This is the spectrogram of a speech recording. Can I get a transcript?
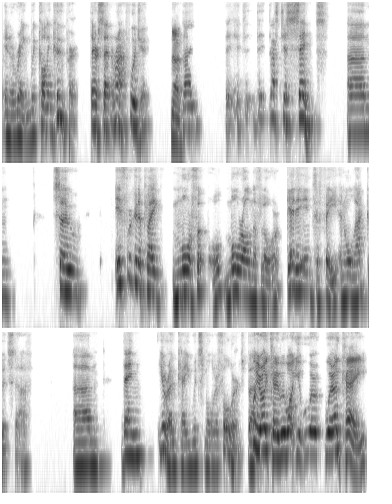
in a ring with Colin Cooper, their centre half, would you? No. Now, it, it, that's just sense. Um, so, if we're going to play more football, more on the floor, get it into feet, and all that good stuff, um, then you're okay with smaller forwards. But well, you're okay with what you we're we're okay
